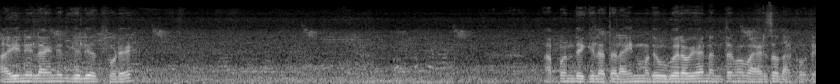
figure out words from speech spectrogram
आईने लाईनीत गेली आहेत पुढे. आपण देखील आता लाईनमध्ये उभे राहूया नंतर मग बाहेरचं दाखवते.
